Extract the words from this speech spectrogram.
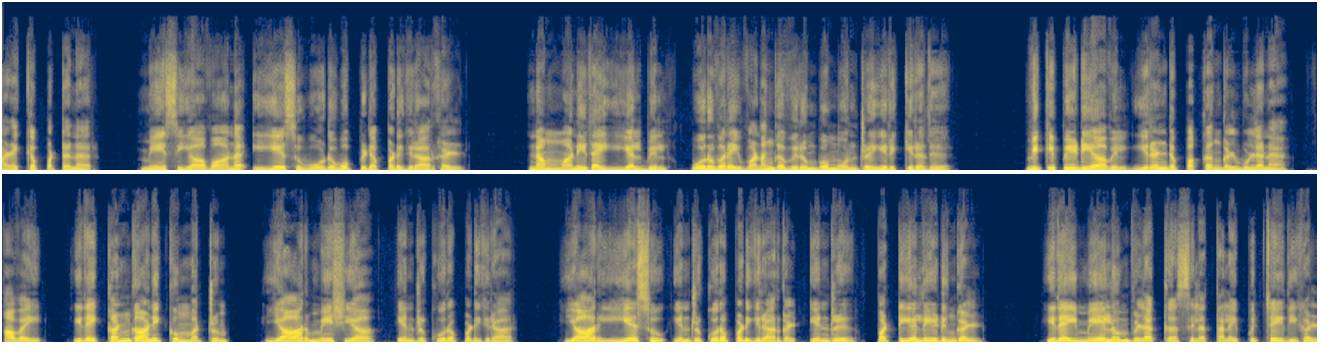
அழைக்கப்பட்டனர். மேசியாவான இயேசுவோடு ஒப்பிடப்படுகிறார்கள். நம் மனித இயல்பில் ஒருவரை வணங்க விரும்பும் ஒன்று இருக்கிறது. விக்கிபீடியாவில் இரண்டு பக்கங்கள் உள்ளன. அவை இதை கண்காணிக்கும் மற்றும் யார் மேஷியா என்று கூறப்படுகிறார் யார் இயேசு என்று கூறப்படுகிறார்கள் என்று பட்டியலிடுங்கள். இதை மேலும் விளக்க சில தலைப்புச் செய்திகள்.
